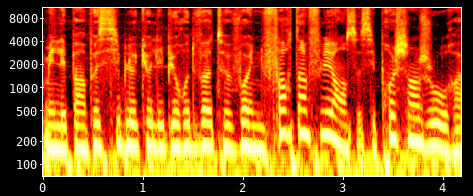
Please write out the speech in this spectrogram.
mais il n'est pas impossible que les bureaux de vote voient une forte influence ces prochains jours.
